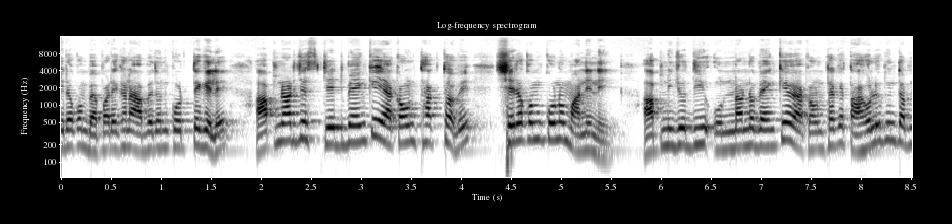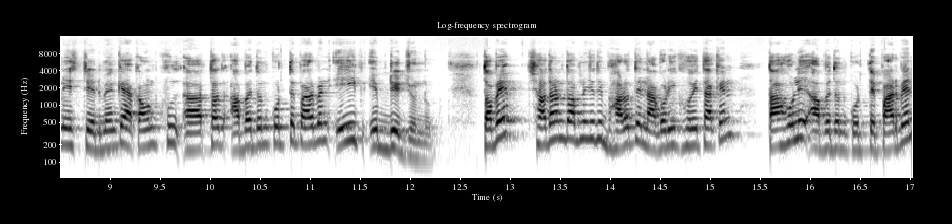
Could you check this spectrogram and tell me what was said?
এরকম ব্যাপার এখানে আবেদন করতে গেলে আপনার যে স্টেট ব্যাংকে অ্যাকাউন্ট থাকতে হবে, সেরকম কোনো মানে নেই। আপনি যদি অন্যান্য ব্যাংকে অ্যাকাউন্ট থাকে, তাহলেও কিন্তু আপনি স্টেট ব্যাংকে অ্যাকাউন্ট খুল, অর্থাৎ আবেদন করতে পারবেন এই এফডির জন্য। তবে সাধারণত আপনি যদি ভারতে নাগরিক হয়ে থাকেন তাহলে আবেদন করতে পারবেন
